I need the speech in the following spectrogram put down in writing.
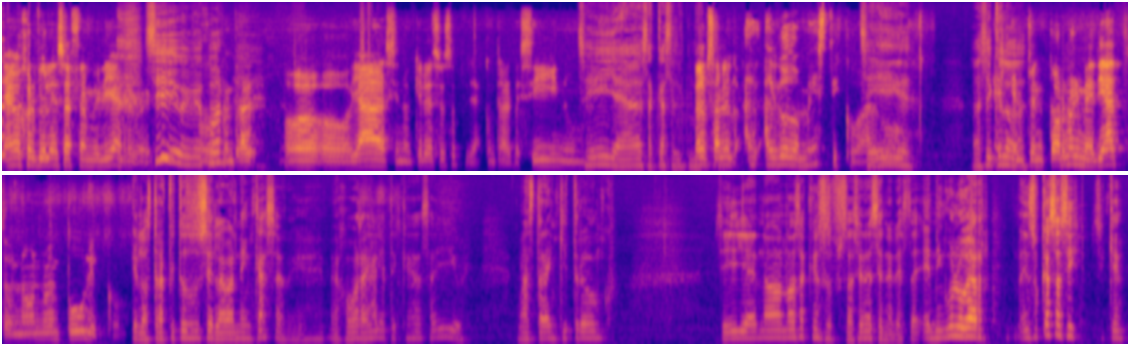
ya mejor violencia familiar, güey. Sí, güey, mejor. O, ya, si no quieres eso, pues ya contra el vecino. Sí, ya sacas el. Pero pues algo, doméstico, sí. Así que en, tu entorno inmediato, no, no en público. Que los trapitos se lavan en casa, güey. Mejor ahí ya te quedas ahí, güey. Más tranqui tronco. Sí, ya no, no saquen sus frustraciones en el En ningún lugar. En su casa sí, si quieren.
